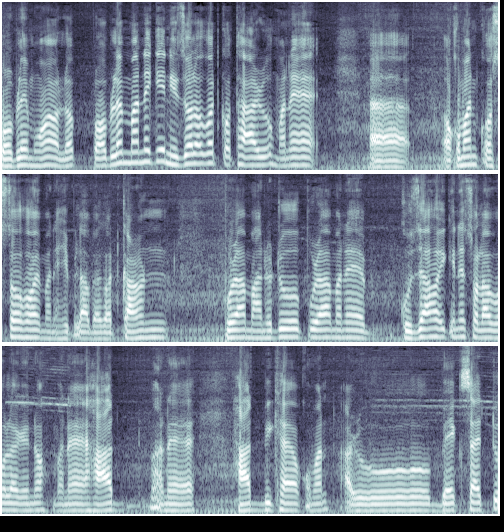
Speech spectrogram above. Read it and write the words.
প্ৰব্লেম হয় অলপ। প্ৰব্লেম মানে কি নিজৰ লগত কথা আৰু মানে অকণমান কষ্ট হয় মানে সেইবিলাক বাইকত কাৰণ পূৰা মানুহটো পূৰা মানে কোজা হৈ কিনে চলাব লাগে ন মানে হাত মানে হাত বিষায় অকণমান আৰু বেক ছাইডটো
